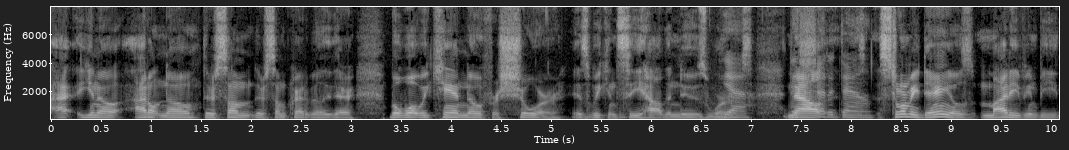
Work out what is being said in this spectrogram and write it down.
I you know I don't know. There's some there's some credibility there, but what we can know for sure is we can see how the news works. Yeah, now shut it down. Stormy Daniels might even be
